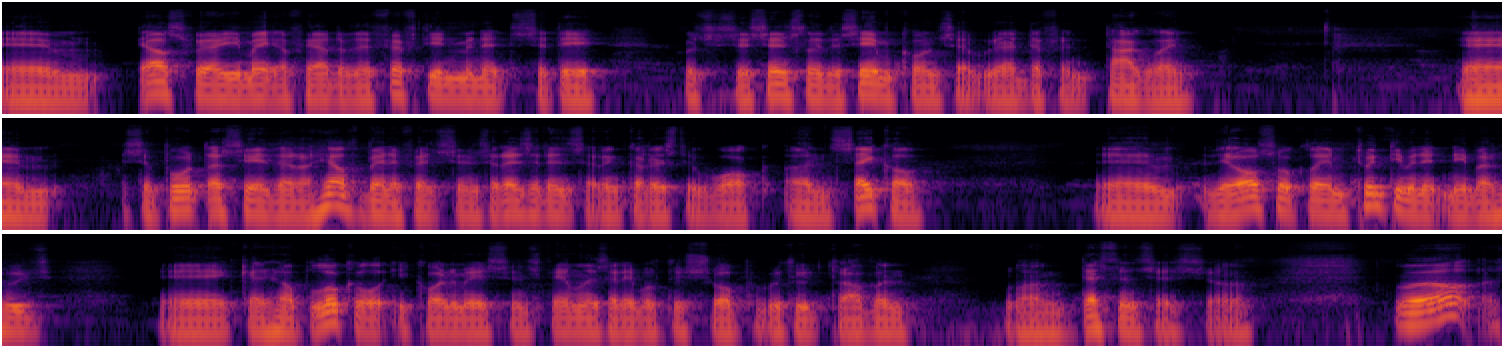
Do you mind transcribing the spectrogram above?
Um, elsewhere, you might have heard of the 15 minute city, which is essentially the same concept with a different tagline. Um, supporters say there are health benefits since residents are encouraged to walk and cycle. Um, they also claim 20 minute neighbourhoods uh, can help local economies since families are able to shop without travelling long distances. So, well,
